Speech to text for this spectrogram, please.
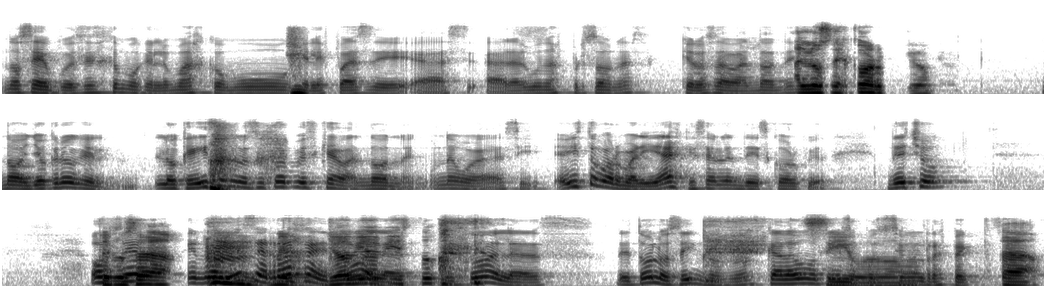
no sé, pues es como que lo más común que les pase a, a algunas personas que los A abandonen. los Scorpio. No, yo creo que lo que dicen los Scorpios es que abandonan, una hueá así. He visto barbaridades que se hablan de Scorpio. De hecho, o Pero, o sea, en realidad se mira, raja de yo había todas las, visto- de todas las, de todos los signos, ¿no? Cada uno tiene su posición al respecto. O sea,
